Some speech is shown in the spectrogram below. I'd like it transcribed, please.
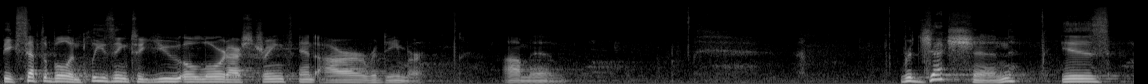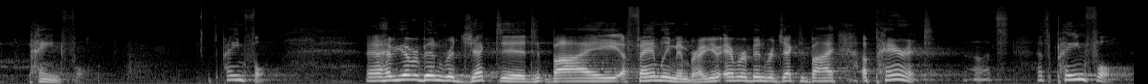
be acceptable and pleasing to you, O Lord, our strength and our Redeemer. Amen. Rejection is painful. It's painful. Uh, have you ever been rejected by a family member? Have you ever been rejected by a parent? Oh, that's, that's painful.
